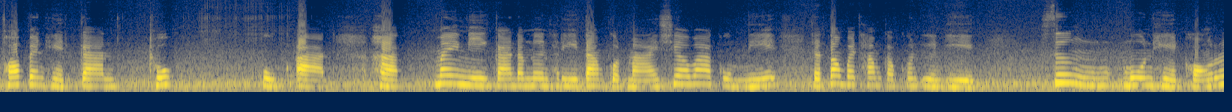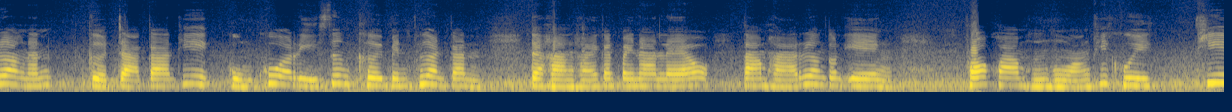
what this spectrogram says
เพราะเป็นเหตุการณ์ทุกข์อุกอาจ หากไม่มีการดำเนินคดีตามกฎหมาย เชื่อว่ากลุ่มนี้จะต้องไปทำกับคนอื่นอีก ซึ่งมูลเหตุของเรื่องนั้น เกิดจากการที่กลุ่มคู่อริซึ่งเคยเป็นเพื่อนกัน แต่ห่างหายกันไปนานแล้ว ตามหาเรื่องตนเอง เพราะความหึงหวงที่คุยที่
